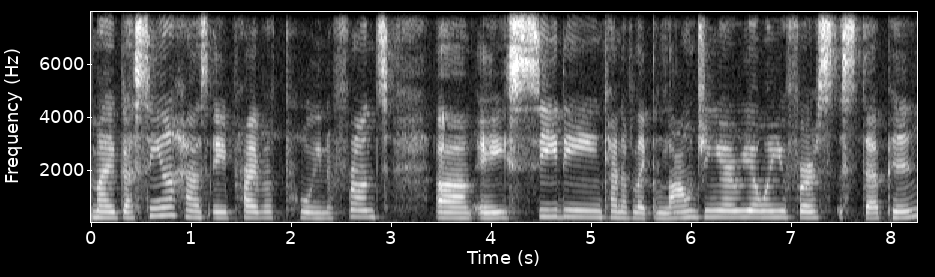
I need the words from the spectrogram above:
My Garcia has a private pool in the front um, a seating kind of like lounging area when you first step in,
